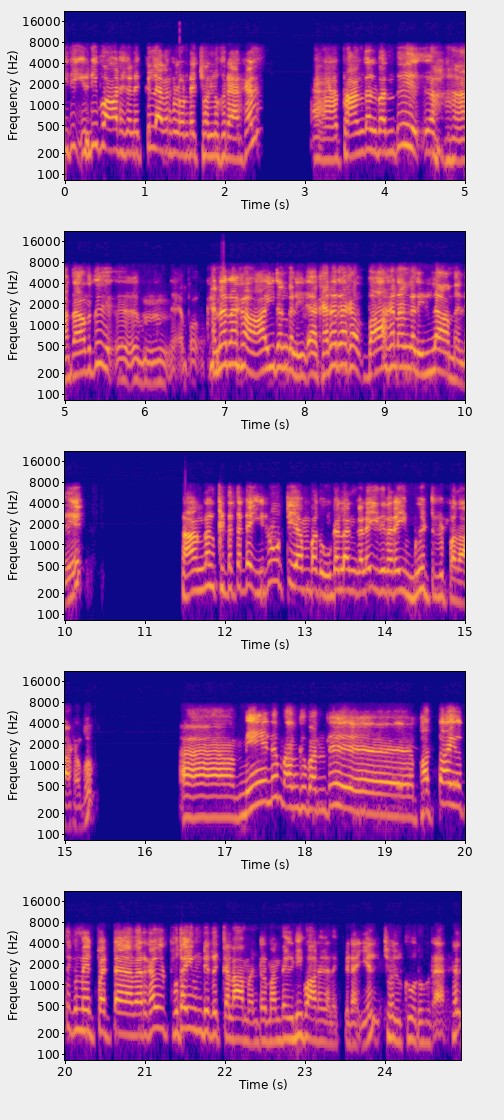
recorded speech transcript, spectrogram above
இடி இடிபாடுகளுக்கு அவர்கள் ஒன்றை சொல்லுகிறார்கள். தாங்கள் வந்து அதாவது கனரக ஆயுதங்கள் கனரக வாகனங்கள் இல்லாமலே தாங்கள் கிட்டத்தட்ட இருநூற்றி ஐம்பது உடலங்களை இதுவரை மீட்டிருப்பதாகவும் ஆஹ், மேலும் அங்கு வந்து பத்தாயிரத்துக்கும் மேற்பட்டவர்கள் புதையுண்டிருக்கலாம் என்றும் அந்த இடிபாடுகளுக்கு இடையில் சொல் கூறுகிறார்கள்.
